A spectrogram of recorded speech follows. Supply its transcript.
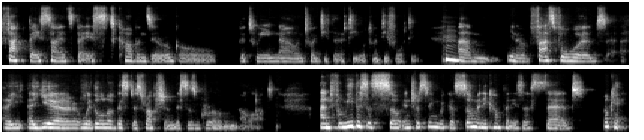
fact based, science based carbon zero goal between now and 2030 or 2040. Hmm. Um, you know, fast forward a, a year with all of this disruption, this has grown a lot. And for me, this is so interesting because so many companies have said, okay,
